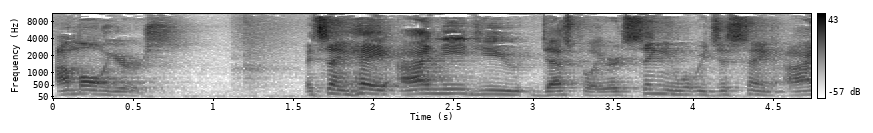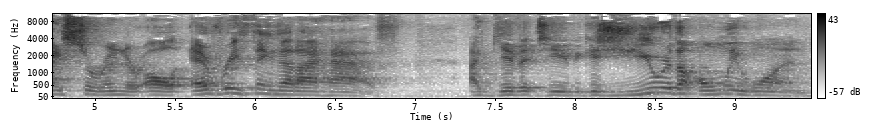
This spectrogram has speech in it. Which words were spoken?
I'm all yours. It's saying, hey, I need you desperately. Or it's singing what we just sang I surrender all. Everything that I have, I give it to you because you are the only one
